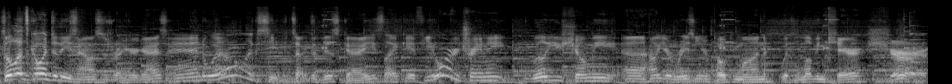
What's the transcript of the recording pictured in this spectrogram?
So let's go into these houses right here, guys. And, well, let's see. If you talk to this guy, he's like, if you are a trainee, will you show me uh, how you're raising your Pokemon with loving care? Sure.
